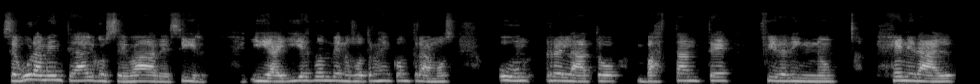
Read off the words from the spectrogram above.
seguramente algo se va a decir. Y allí es donde nosotros encontramos un relato bastante fidedigno, general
